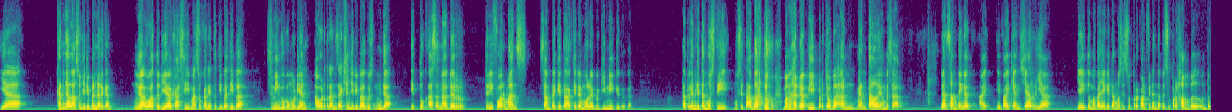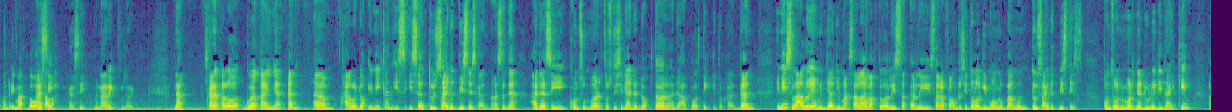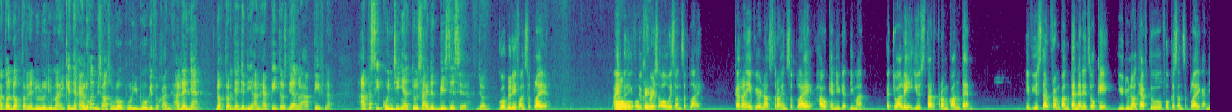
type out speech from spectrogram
ya kan nggak langsung jadi benar kan nggak waktu dia kasih masukan itu tiba-tiba seminggu kemudian our transaction jadi bagus enggak it took us another three four months sampai kita akhirnya mulai begini gitu kan. Tapi kan kita mesti mesti tabah tuh menghadapi percobaan mental yang besar. That's something that I if I can share ya ya itu. Makanya kita mesti super confident tapi super humble untuk menerima bahwa lu salah. Asih, menarik, menarik. Nah, sekarang kalau gue tanya kan um, Halodoc ini kan is, is a two sided business kan? Maksudnya ada si consumer terus di sini ada dokter ada apotik gitu kan? Dan ini selalu yang menjadi masalah waktu early early startup founders itu lagi mau ngebangun two sided business konsumernya dulu dinaikin atau dokternya dulu dinaikin ya kayak lu kan bisa langsung 20 ribu gitu kan adanya dokternya jadi unhappy terus dia nggak aktif nah apa sih kuncinya two-sided business ya, John? Gue believe on supply ya. I oh, believe okay. the first always on supply. Karena if you're not strong in supply, how can you get demand? Kecuali you start from content. If you start from content, then it's okay. You do not have to focus on supply kan.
